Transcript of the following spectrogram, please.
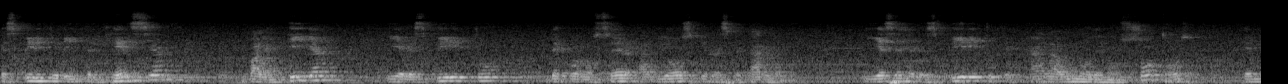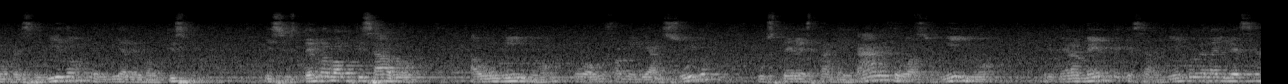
espíritu de inteligencia, valentía y el espíritu de conocer a Dios y respetarlo. Y ese es el espíritu que cada uno de nosotros hemos recibido el día del bautismo. Y si usted no ha bautizado a un niño o a un familiar suyo, usted le está negando a su niño, primeramente, que sea miembro de la iglesia,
